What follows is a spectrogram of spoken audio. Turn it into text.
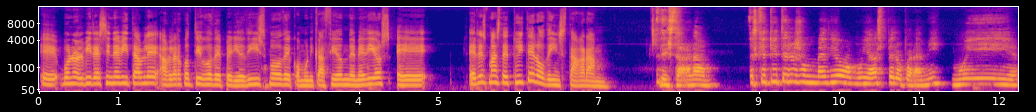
Eh, bueno, Elvira, es inevitable hablar contigo de periodismo, de comunicación, de medios. Eh, ¿Eres más de Twitter o de Instagram? De Instagram. Es que Twitter es un medio muy áspero para mí, muy...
